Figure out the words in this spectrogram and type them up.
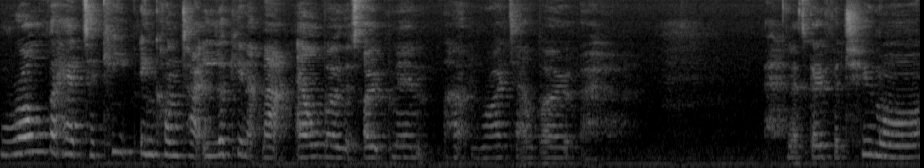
roll the head to keep in contact, looking at that elbow that's opening, that right elbow. Let's go for two more.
